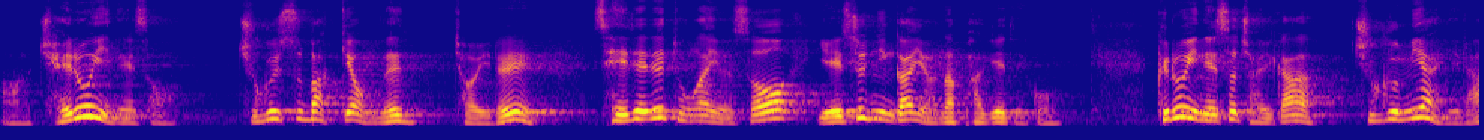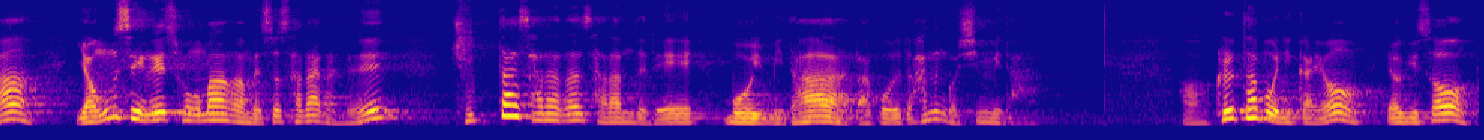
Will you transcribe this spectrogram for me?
어, 죄로 인해서 죽을 수밖에 없는 저희를 세례를 통하여서 예수님과 연합하게 되고, 그로 인해서 저희가 죽음이 아니라 영생을 소망하면서 살아가는 죽다 살아난 사람들의 모임이다 라고 하는 것입니다. 어, 그렇다 보니까요, 여기서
